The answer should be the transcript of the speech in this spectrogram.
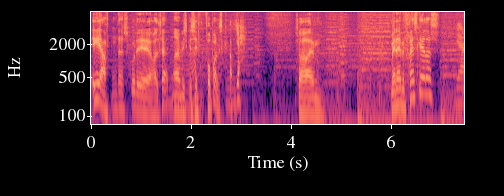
Ikke i aften, der skulle det holde tæt, når vi skal se fodboldskamp. Ja. Så, øhm, men er vi friske ellers? Ja.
